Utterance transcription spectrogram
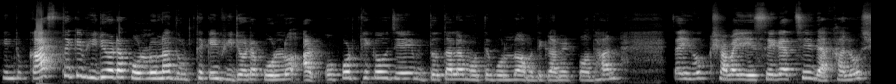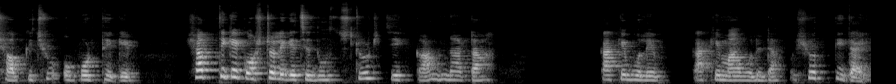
কিন্তু কাছ থেকে ভিডিওটা করল না, দূর থেকেই ভিডিওটা করল, আর ওপর থেকেও যে দোতলার মধ্যে বলল আমাদের গ্রামের প্রধান, যাই হোক, সবাই এসে গেছে, দেখাল সব কিছু ওপর থেকে। সব থেকে কষ্ট লেগেছে দুষ্টুর যে কান্নাটা। কাকে বলে, কাকে মা বলে ডাকো সত্যি তাই।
